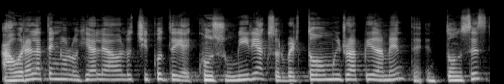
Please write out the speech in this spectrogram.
Ahora la tecnología le ha dado a los chicos de consumir y absorber todo muy rápidamente. Entonces,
